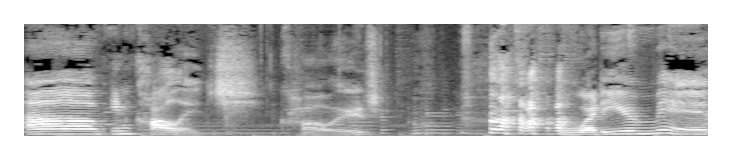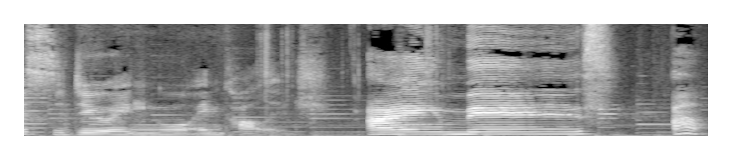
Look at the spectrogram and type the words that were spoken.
Um, in college, College. what do you miss doing in college? I miss ah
